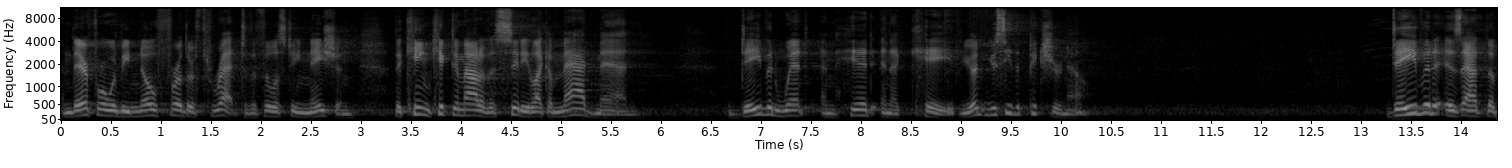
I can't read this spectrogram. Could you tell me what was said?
and therefore would be no further threat to the Philistine nation. The king kicked him out of the city like a madman. David went and hid in a cave. You, you see the picture now. David is at the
